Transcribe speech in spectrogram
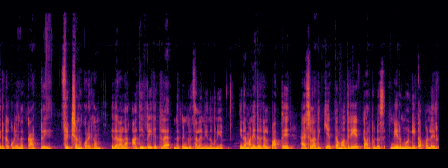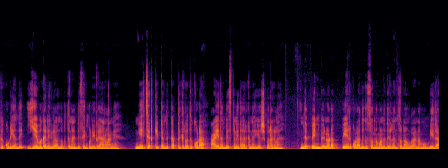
இருக்கக்கூடிய அந்த காற்று ஃப்ரிக்ஷனை குறைக்கும். இதனால் அதிவேகத்தில் இந்த பென்குயின்ஸால் நீந்த முடியும். இதை மனிதர்கள் பார்த்து ஆக்சுவலாக அதுக்கேற்ற மாதிரியே டார்பிடோஸ் நீர்மூழ்கி கப்பலில் இருக்கக்கூடிய அந்த ஏவுகணைகளை வந்து பார்த்தீங்கன்னா டிசைன் பண்ணியிருக்காங்களாங்க. நேச்சர் கிட்டேருந்து கற்றுக்கிறது கூட ஆயுதம் பேஸ் பண்ணி தான் இருக்குன்னா யோசிச்சு பாருங்களேன். இந்த பெண்குவினோட பேர் கூட அதுக்கு சொந்தமானது இல்லைன்னு சொன்னவங்களா நம்ம முடியுதா?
